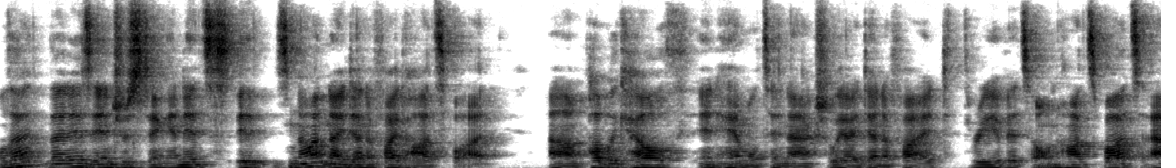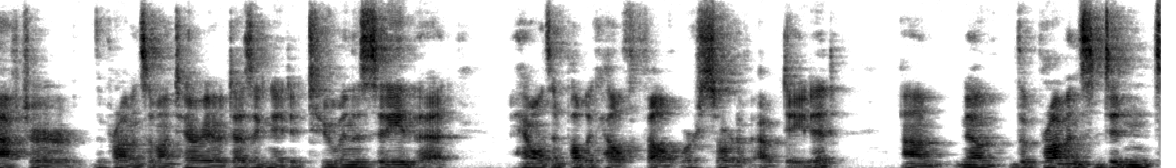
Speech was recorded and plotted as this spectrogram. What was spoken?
Well, that that is interesting, and it's it's not an identified hotspot. Um, public health in Hamilton actually identified three of its own hotspots after the province of Ontario designated two in the city that Hamilton Public Health felt were sort of outdated. Um, now, the province didn't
